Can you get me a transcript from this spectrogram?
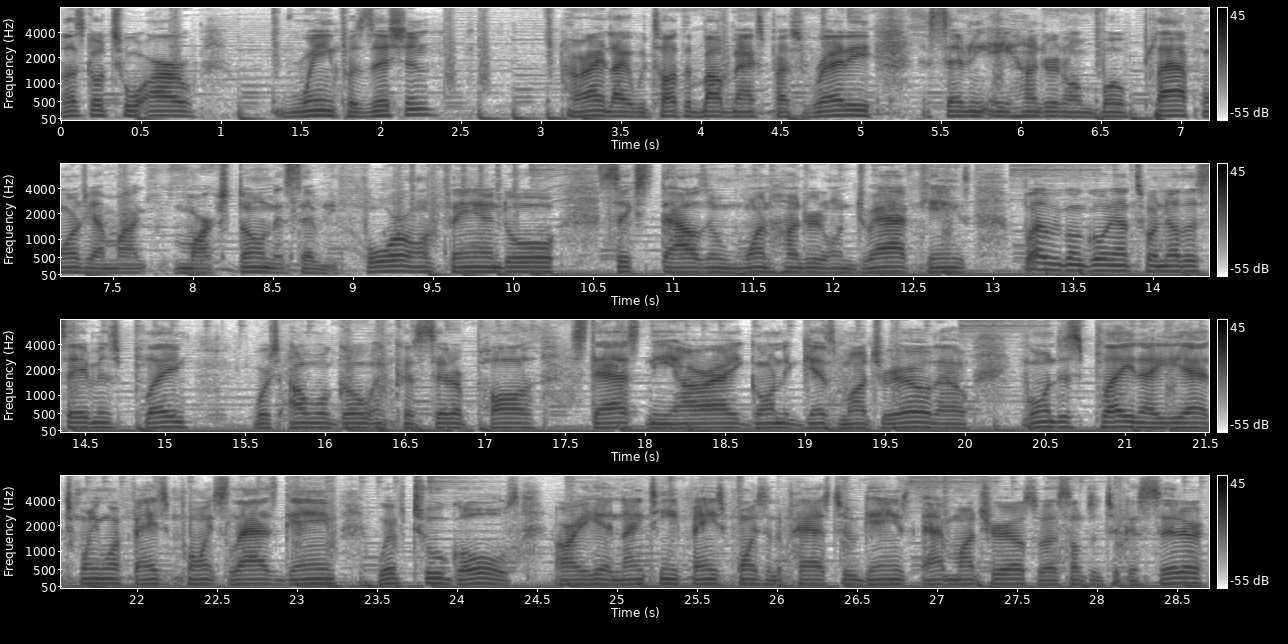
let's go to our wing position. All right, like we talked about, Max Pacioretty at 7,800 on both platforms. You got Mark, Mark Stone at 74 on FanDuel, 6,100 on DraftKings. But we're gonna go down to another savings play which I will go and consider Paul Stastny. All right, going against Montreal now. Going to play now, he had 21 fantasy points last game with two goals. All right, he had 19 fantasy points in the past two games at Montreal, so that's something to consider.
